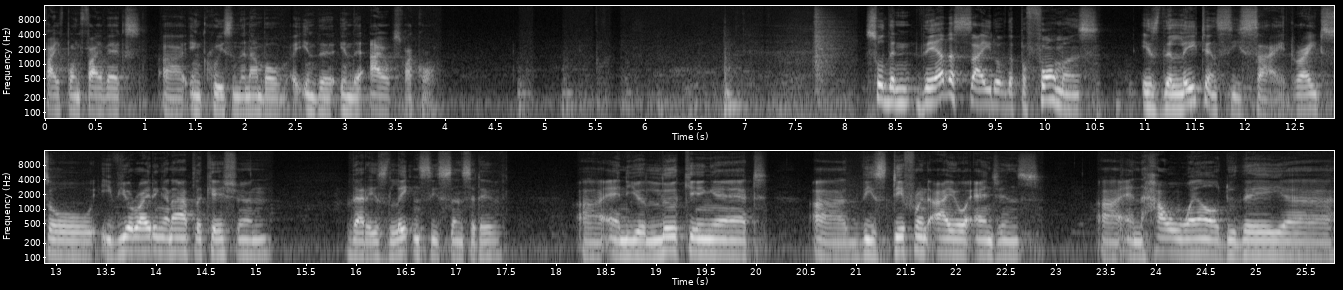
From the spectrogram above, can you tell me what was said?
5.5x uh, increase in the number of, in the, in the IOPS per core. So the, the other side of the performance is the latency side, right? So if you're writing an application that is latency sensitive, uh, and you're looking at uh, these different I/O engines uh, and how well do they, uh,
